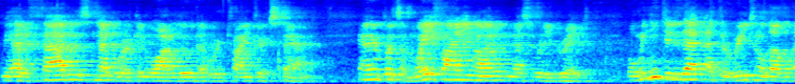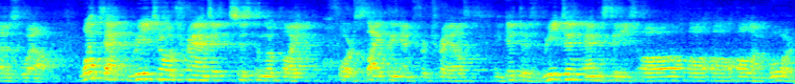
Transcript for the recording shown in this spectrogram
we had a fabulous network in Waterloo that we're trying to expand. And we put some wayfinding on it, and that's really great. But we need to do that at the regional level as well. What's that regional transit system look like for cycling and for trails, and get this region and cities all, all, all, all on board.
